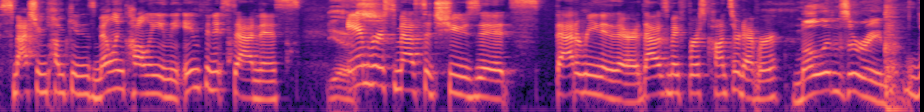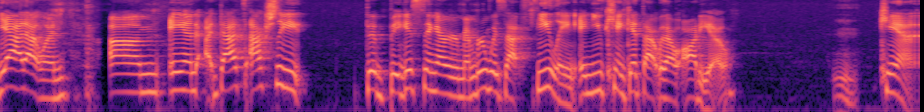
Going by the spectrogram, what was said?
Smashing Pumpkins, Melancholy and the Infinite Sadness, yes. Amherst, Massachusetts, that arena there. That was my first concert ever. Mullins Arena. Yeah, that one. Um, and that's actually the biggest thing I remember was that feeling. And you can't get that without audio. Mm. Can't.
